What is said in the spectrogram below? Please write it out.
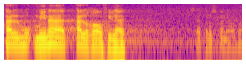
al-mu'minat al-ghafilat. Saya teruskan apa?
